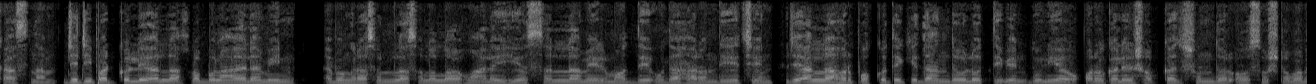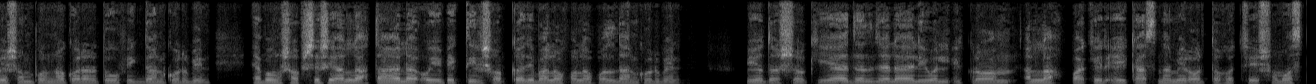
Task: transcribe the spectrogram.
খাস নাম, যেটি পাঠ করলে আল্লাহ রাব্বুল আলামিন এবং রাসূলুল্লাহ সাল্লাল্লাহু আলাইহি ওয়াসাল্লামের মধ্যে উদাহরণ দিয়েছেন যে আল্লাহর পক্ষ থেকে দান দৌলত দিবেন, দুনিয়া ও পরকালের সব কাজ সুন্দর ও সুষ্ঠুভাবে সম্পন্ন করার তৌফিক দান করবেন এবং সবশেষে আল্লাহ তাআলা ওই ব্যক্তির সব কাজে ভালো ফলাফল দান করবেন। প্রিয় দর্শক ইয়াদাল জালালি ওয়াল ইকরাম, আল্লাহ পাকের এই কাজ নামের অর্থ হচ্ছে সমস্ত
